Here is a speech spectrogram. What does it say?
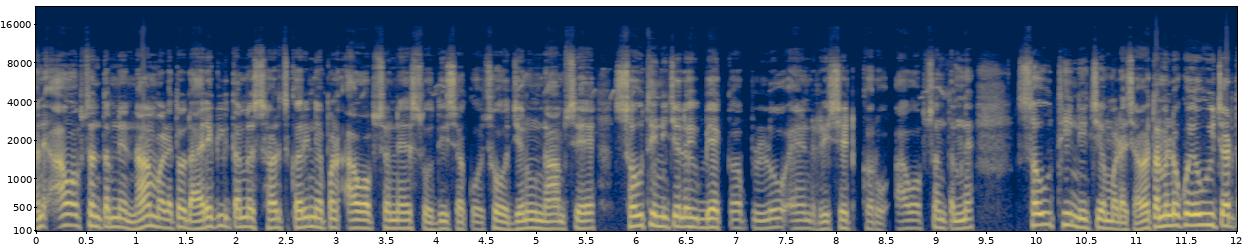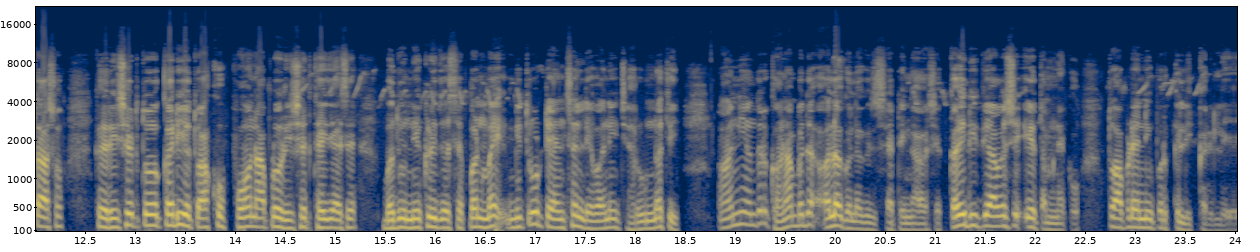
અને આ ઓપ્શન તમને ના મળે તો ડાયરેક્ટલી તમે સર્ચ કરીને પણ આ ઓપ્શનને શોધી શકો છો. જેનું નામ છે સૌથી નીચે લખ્યું બેકઅપ લો એન્ડ રીસેટ કરો. આ ઓપ્શન તમને સૌથી નીચે મળે છે. હવે તમે લોકો એવું વિચારતા હશો કે રીસેટ તો કરીએ તો આખો ફોન આપણો રીસેટ થઈ છે, બધું નીકળી જશે. પણ મિત્રો, ટેન્શન લેવાની જરૂર નથી. આની અંદર ઘણા બધા અલગ અલગ સેટિંગ આવે છે. કઈ રીતે આવે છે એ તમને કહું. તો આપણે એની ઉપર ક્લિક કરી લઈએ.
